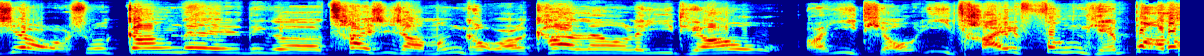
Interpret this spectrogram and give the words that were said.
笑话说，刚在那个菜市场门口啊，看到了一条啊，一条一台丰田霸道，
